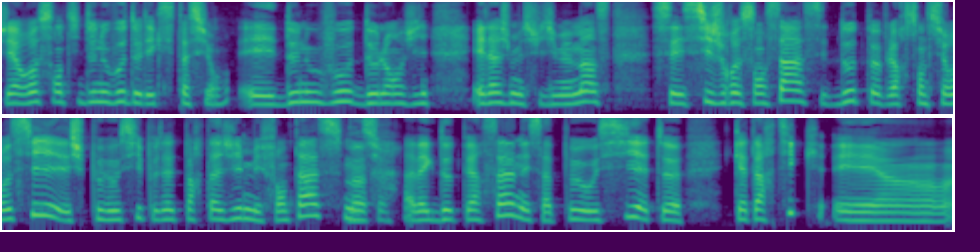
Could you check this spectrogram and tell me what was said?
j'ai ressenti de nouveau de l'excitation et de nouveau de l'envie. Et là, je me suis dit, mais mince, c'est si je ressens ça, c'est d'autres peuvent le ressentir aussi, et je peux aussi peut-être partager mes fantasmes avec d'autres personnes, et ça peut aussi être cathartique. Et, euh,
